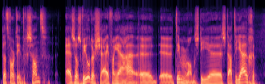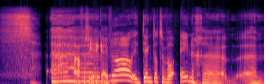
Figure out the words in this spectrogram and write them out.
Dat wordt interessant. En zoals Wilders zei, van ja, eh, eh, Timmermans die eh, staat te juichen. Parafraseer ik even. Nou, ik denk dat er wel enig eh, ehm,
